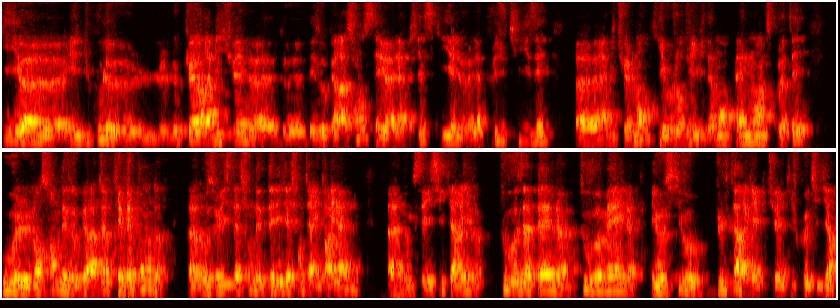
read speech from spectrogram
qui euh, est du coup le, cœur habituel euh, de, des opérations. C'est la pièce qui est la plus utilisée habituellement, qui est aujourd'hui évidemment pleinement exploitée, où l'ensemble des opérateurs qui répondent aux sollicitations des délégations territoriales, donc c'est ici qu'arrivent tous vos appels, tous vos mails et aussi vos bulletins récapitulatifs quotidiens.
